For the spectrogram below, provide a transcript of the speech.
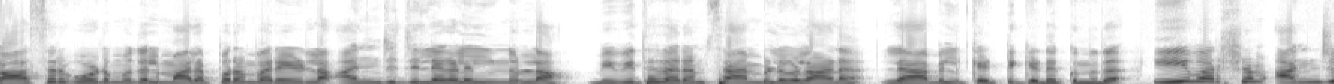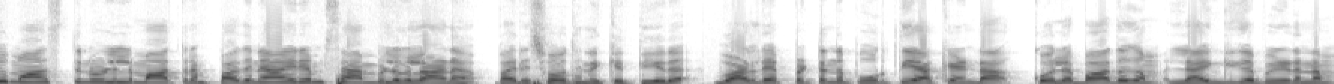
കാസർഗോഡ് മുതൽ മലപ്പുറം വരെയുള്ള അഞ്ച് ജില്ലകളിൽ നിന്നുള്ള വിവിധതരം സാമ്പിളുകളാണ് ലാബിൽ കെട്ടിക്കിടക്കുന്നത്. ഈ വർഷം അഞ്ചു മാസത്തിനുള്ളിൽ മാത്രം പതിനായിരം സാമ്പിളുകളാണ് പരിശോധനയ്ക്കെത്തിയത്. വളരെ പെട്ടെന്ന് പൂർത്തിയാക്കേണ്ട കൊലപാതകം ലൈംഗിക പീഡനം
